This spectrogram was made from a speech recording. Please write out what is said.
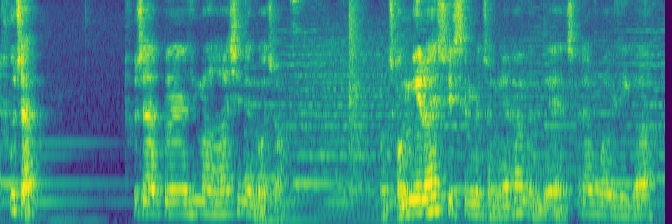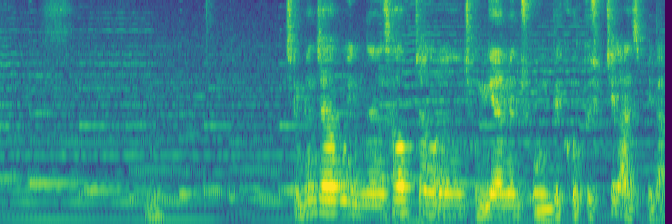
투잡, 투잡을 희망하시는 거죠. 뭐 정리를 할 수 있으면 정리를 하는데 차량 관리가 음, 지금 현재 하고 있는 사업장을 정리하면 좋은데 그것도 쉽지가 않습니다.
